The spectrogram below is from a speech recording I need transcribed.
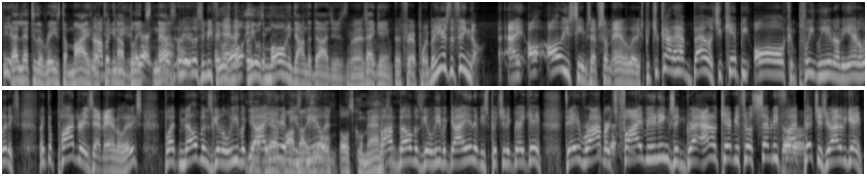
that led to the Rays' demise No, by but taking out Blake Yeah, Snell. listen- listen, be he was fair- mow- he was mowing down the Dodgers That's that a- game. A fair point. But here's the thing, though. I, all, all these teams have some analytics, but you got to have balance. You can't be all completely in on the analytics. Like the Padres have analytics, but Melvin's going to leave a Yeah, guy in if Bob he's Mel- he's an dealing. old, old school manager. Bob though. Melvin's going to leave a guy in if he's pitching a great game. Dave Roberts, five innings, and gra- I don't care if you throw 75 No. pitches, you're out of the game.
